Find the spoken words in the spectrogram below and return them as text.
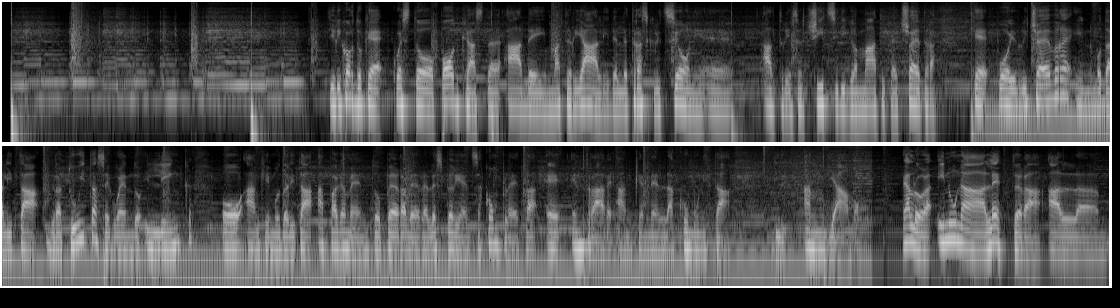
Ti ricordo che questo podcast ha dei materiali, delle trascrizioni e altri esercizi di grammatica, eccetera, che puoi ricevere in modalità gratuita seguendo il link o anche in modalità a pagamento per avere l'esperienza completa e entrare anche nella comunità di Andiamo. E allora, in una lettera al ehm,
